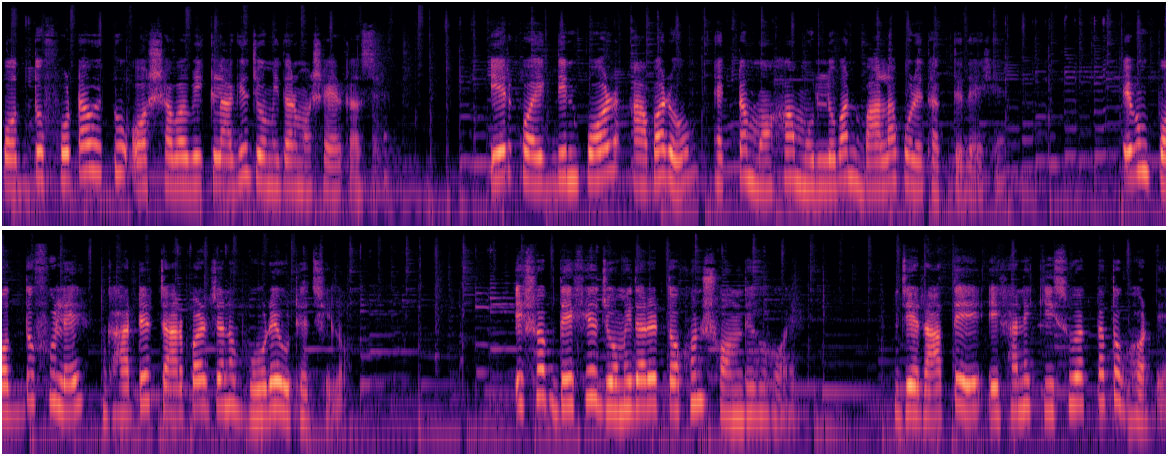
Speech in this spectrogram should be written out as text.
পদ্ম ফোটাও একটু অস্বাভাবিক লাগে জমিদার মশাইয়ের কাছে। এর কয়েকদিন পর আবারও একটা মহা মূল্যবান বালা পড়ে থাকতে দেখে এবং পদ্ম ফুলে ঘাটের চারপাশ যেন ভরে উঠেছিল। এসব দেখে জমিদারের তখন সন্দেহ হয় যে রাতে এখানে কিছু একটা তো ঘটে।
